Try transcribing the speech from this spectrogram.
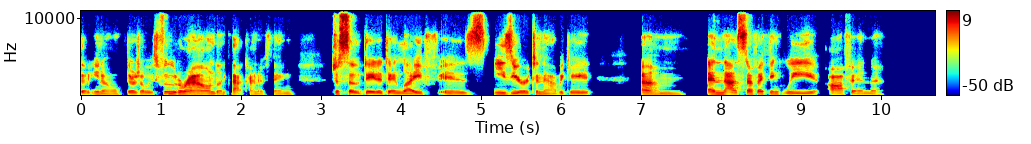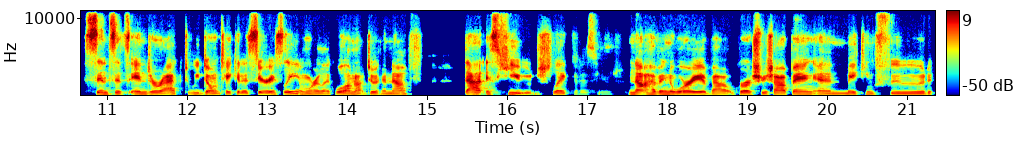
that you know, there's always food around, like that kind of thing, just so day to day life is easier to navigate. Um, and that stuff I think we often since it's indirect, we don't take it as seriously and we're like, well, I'm not doing enough. That is huge. Like it is huge. Not having to worry about grocery shopping and making food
